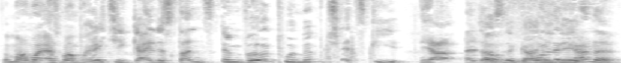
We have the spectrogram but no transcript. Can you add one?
Dann machen wir erstmal ein richtig geile Stunts im Whirlpool mit dem Jetski. Ja, Alter, das ist eine geile volle Idee. Kanne.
